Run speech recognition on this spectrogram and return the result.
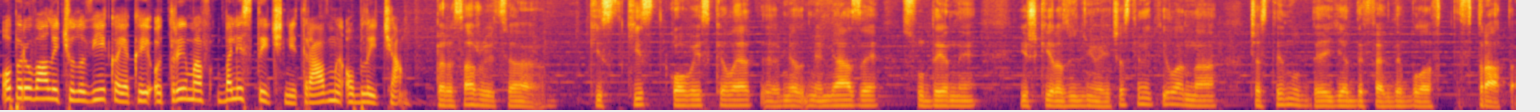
Оперували чоловіка, який отримав балістичні травми обличчя. пересаджується кіст, кістковий скелет, е, м'я- м'я- м'язи, судини і шкіра з однієї частини тіла на частину, де є дефект, де була втрата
